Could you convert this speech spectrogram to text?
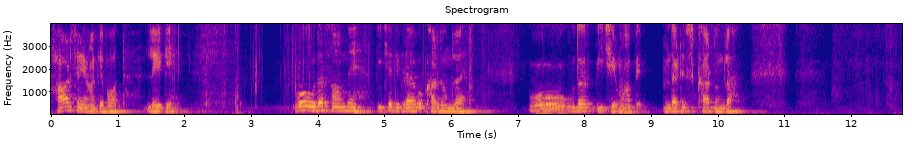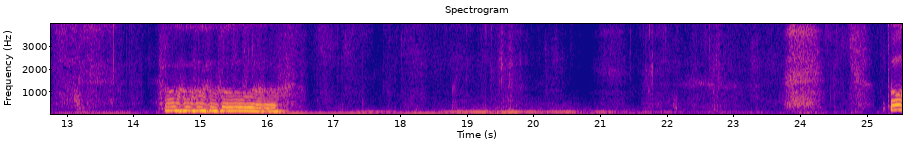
हार्श है यहाँ के बहुत, लेके। वो उधर सामने पीछे दिख रहा है, वो खारदुंगला है। वो उधर पीछे वहाँ पे दैट इज़ खारदुंगला। तो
